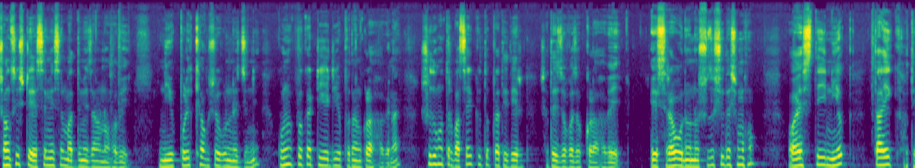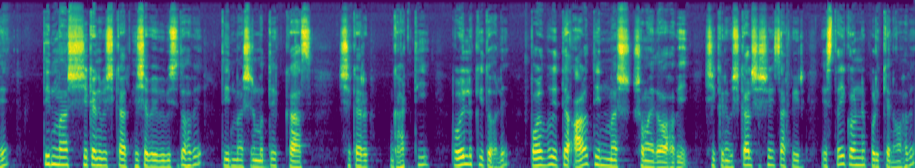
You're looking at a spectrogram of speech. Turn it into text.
সংশ্লিষ্ট এস এম এর মাধ্যমে জানানো হবে। নিয়োগ পরীক্ষা অংশগ্রহণের জন্য কোনো প্রকার টিএডিও প্রদান করা হবে না। শুধুমাত্র বাছাইকৃত প্রার্থীদের সাথে যোগাযোগ করা হবে। এছাড়াও অন্যান্য সুযোগ সুবিধাসমূহ। অস্থায়ী নিয়োগ তারিখ হতে তিন মাস শিক্ষানবিশকাল হিসেবে বিবেচিত হবে। তিন মাসের মধ্যে কাজ শেখার ঘাটতি পরিলক্ষিত হলে পরবর্তীতে আরও তিন মাস সময় দেওয়া হবে। শিক্ষানবিশকাল শেষে চাকরির স্থায়ীকরণের পরীক্ষা নেওয়া হবে।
